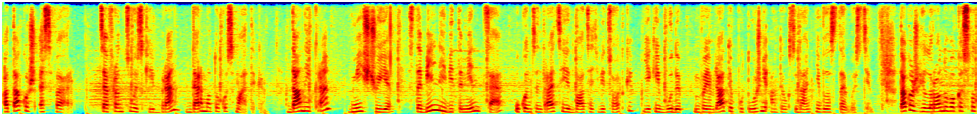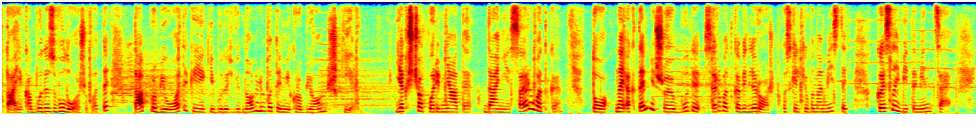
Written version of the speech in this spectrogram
А також СВР. Це французький бренд дерматокосметики. Даний крем вміщує стабільний вітамін С у концентрації 20%, який буде виявляти потужні антиоксидантні властивості. Також гіалуронова кислота, яка буде зволожувати, та пробіотики, які будуть відновлювати мікробіом шкіри. Якщо порівняти дані сироватки, то найактивнішою буде сироватка від Лерош, оскільки вона містить кислий вітамін С,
